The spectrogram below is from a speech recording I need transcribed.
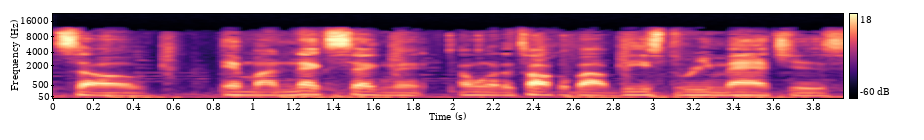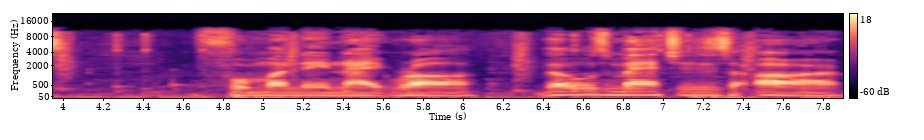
so, in my next segment, I'm going to talk about these three matches for Monday Night Raw. Those matches are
